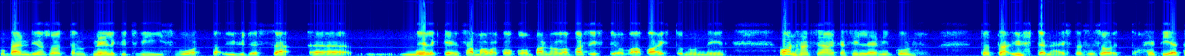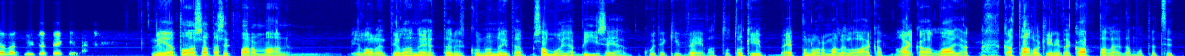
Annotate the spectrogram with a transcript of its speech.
kun bändi on soittanut 45 vuotta yhdessä ää, melkein samalla kokoonpanolla, basisti on vaan vaihtunut, niin onhan se aika silleen niin kuin, tota, yhtenäistä se soitto. He tietävät, mitä tekevät. Niin ja toisaalta sitten varmaan iloinen tilanne, että nyt kun on niitä samoja biisejä kuitenkin veivattu. Toki Eppu Normaalilla on aika, aika laaja katalogi niitä kappaleita, mutta sitten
